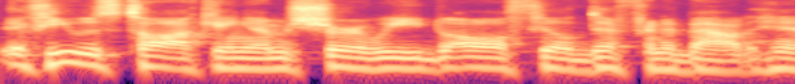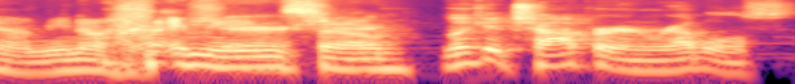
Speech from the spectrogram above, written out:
if he was talking, I'm sure we'd all feel different about him. You know what I mean? Sure, so sure. Look at Chopper and Rebels.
